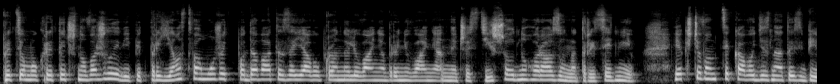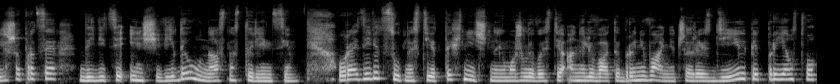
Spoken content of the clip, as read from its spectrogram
При цьому критично важливі підприємства можуть подавати заяву про анулювання бронювання не частіше одного разу на 30 днів. Якщо вам цікаво дізнатись більше про це, дивіться інші відео у нас на сторінці. У разі відсутності технічної можливості анулювати бронювання через дію, підприємство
